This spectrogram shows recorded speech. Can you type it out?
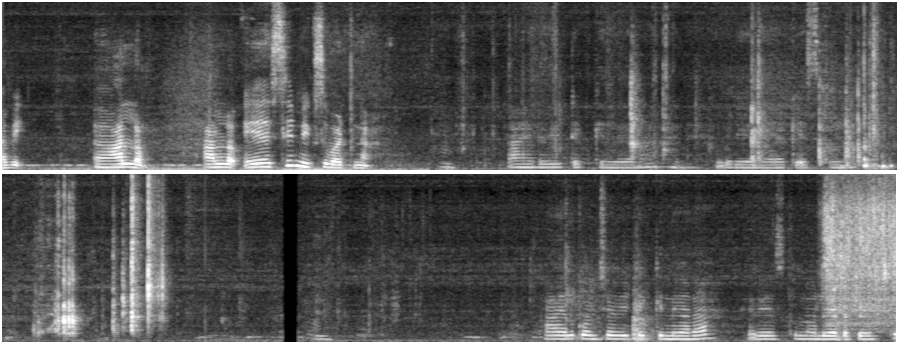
అవి అల్లం. అల్లం వేసి మిక్సీ పట్టిన. ఆయిల్ వీటి ఎక్కింది కదా బిర్యానీ వేసుకుందాం ఆయిల్ కొంచెం వీటి ఎక్కింది కదా ఇది వేసుకున్న ఉల్లిగడ్డ పేస్ట్.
